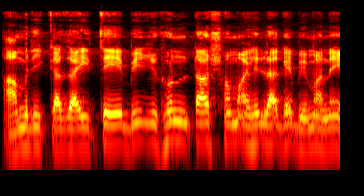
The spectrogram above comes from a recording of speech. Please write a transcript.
আমেরিকা যাইতে বিশ ঘণ্টা সময় লাগে বিমানে।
